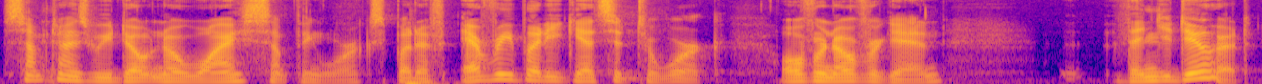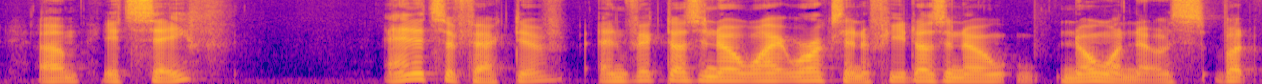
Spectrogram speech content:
sometimes we don't know why something works, but if everybody gets it to work over and over again, then you do it. Um, it's safe and it's effective. And Vic doesn't know why it works. And if he doesn't know, no one knows. But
